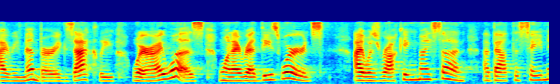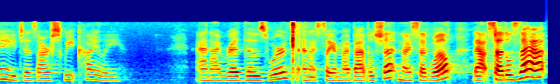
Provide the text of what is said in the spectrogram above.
I remember exactly where I was when I read these words. I was rocking my son about the same age as our sweet Kylie. And I read those words and I slammed my Bible shut and I said, Well, that settles that.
